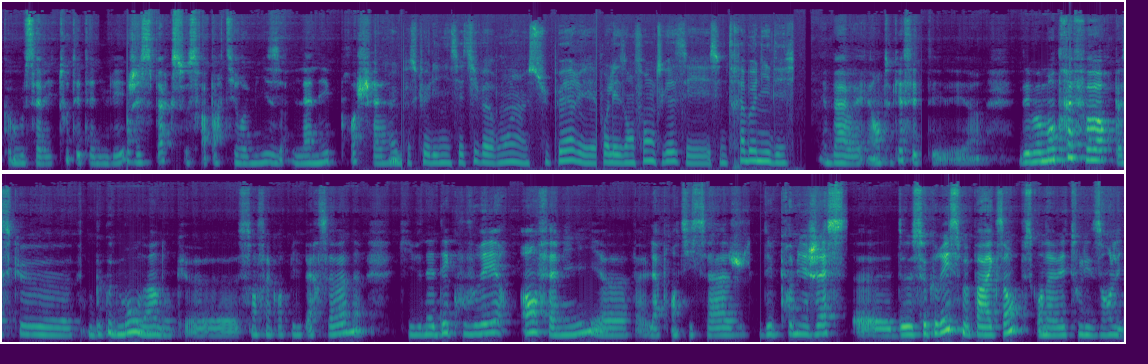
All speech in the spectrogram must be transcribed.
comme vous le savez, tout est annulé. J'espère que ce sera partie remise l'année prochaine. Oui, parce que l'initiative est vraiment super et pour les enfants, en tout cas, c'est une très bonne idée. Bah ouais, en tout cas, c'était euh, des moments très forts parce que beaucoup de monde, hein, donc 150 euh, 000 personnes, qui venaient découvrir en famille euh, l'apprentissage des premiers gestes de secourisme, par exemple, puisqu'on avait tous les ans les,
